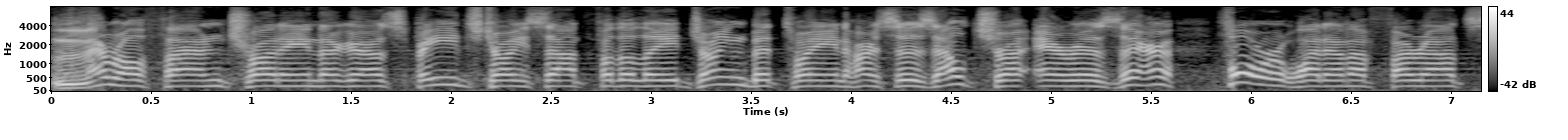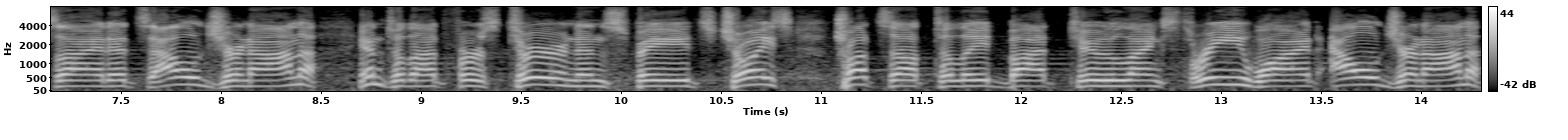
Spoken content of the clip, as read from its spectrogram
Marofan trotting there goes Speed's Choice out for the lead. Joined between horses. Ultra Air is there. Four wide on the far outside. It's Algernon into that first turn and Speed's Choice trots out to lead by two lengths. Three wide. Algernon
